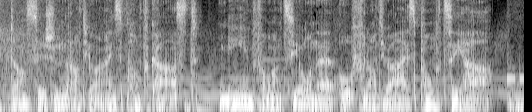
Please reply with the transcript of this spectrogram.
Das ist ein Radio 1 Podcast. Mehr Informationen auf radio1.ch.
